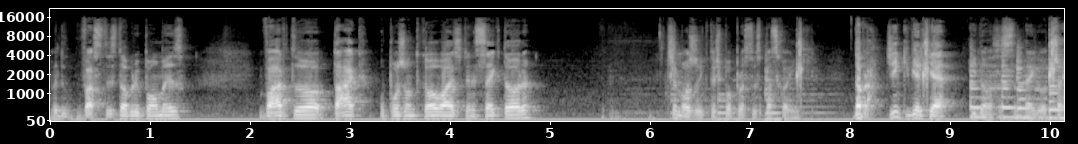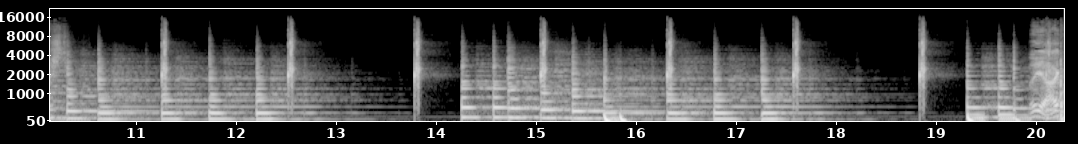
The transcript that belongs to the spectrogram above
Według Was to jest dobry pomysł? Warto tak uporządkować ten sektor? Czy może ktoś po prostu z choinki? Dobra, dzięki wielkie i do następnego. Cześć! No jak?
